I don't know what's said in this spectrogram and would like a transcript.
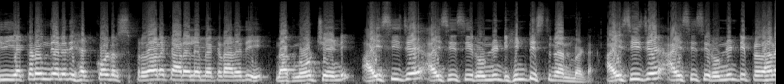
ఇది ఎక్కడ ఉంది అనేది హెడ్ క్వార్టర్స్ ప్రధాన కార్యాలయం ఎక్కడ అనేది నాకు నోట్ చేయండి. ఐసీజే ఐసీసీ రెండింటి హింట్ ఇస్తున్నాను అనమాట ఐసీజే ఐసీసీ రెండింటి ప్రధాన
